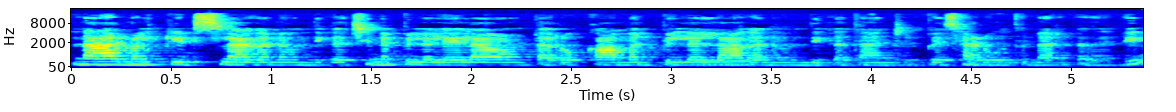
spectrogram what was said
నార్మల్ కిడ్స్ లాగానే ఉంది కదా. చిన్నపిల్లలు ఎలా ఉంటారో కామన్ పిల్లలు లాగానే ఉంది కదా అని చెప్పేసి అడుగుతున్నారు కదండి.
